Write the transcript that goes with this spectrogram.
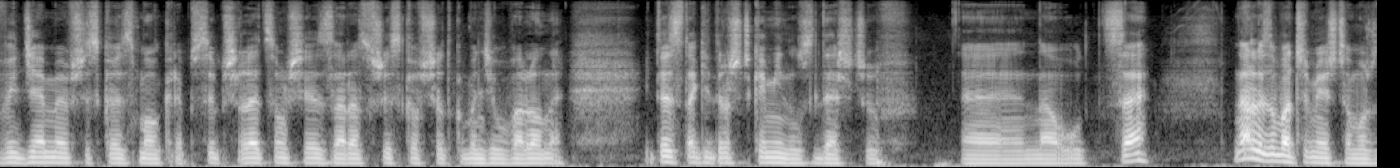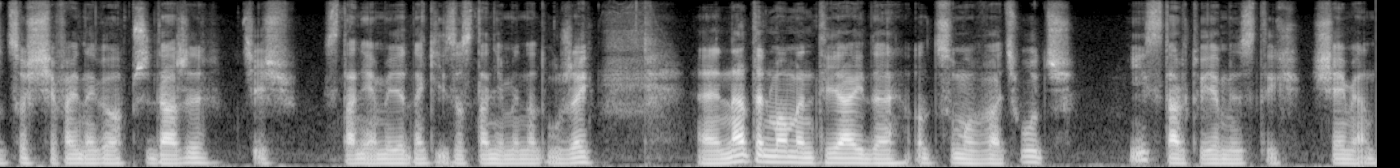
wyjdziemy, wszystko jest mokre, psy przelecą się, zaraz wszystko w środku będzie uwalone. I to jest taki troszeczkę minus deszczów e, na łódce. No ale zobaczymy jeszcze, może coś się fajnego przydarzy. Gdzieś staniemy jednak i zostaniemy na dłużej. E, Na ten moment ja idę odsumowywać łódź i startujemy z tych siemian,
